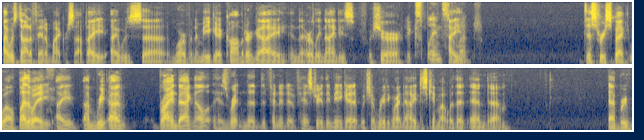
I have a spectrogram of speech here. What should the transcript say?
I was not a fan of Microsoft. I I was uh, more of an Amiga Commodore guy in the early '90s for sure. Explains so I much. Disrespect. Well, by the way, I I'm re, uh, Brian Bagnall has written the definitive history of the Amiga, which I'm reading right now. He just came out with it, and um, I'm, re-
